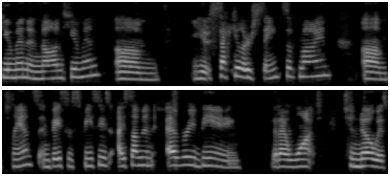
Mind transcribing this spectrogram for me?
human and non-human, um, you know, secular saints of mine, um, plants, invasive species. I summon every being that I want to know is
